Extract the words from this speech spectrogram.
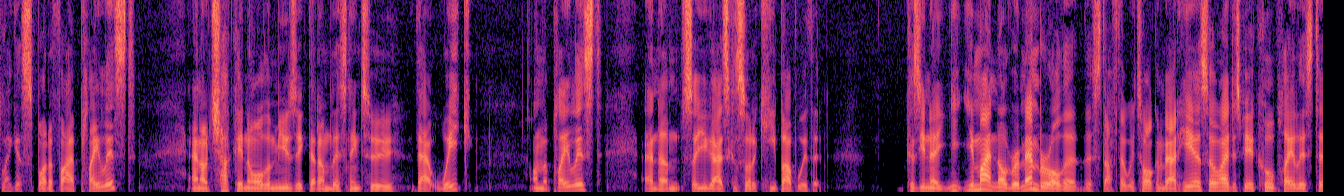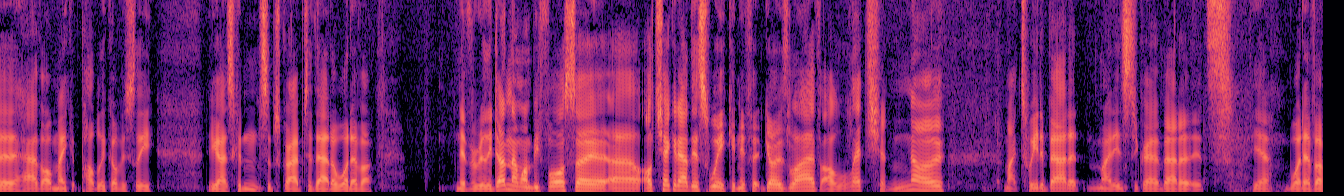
like a Spotify playlist and I'll chuck in all the music that I'm listening to that week on the playlist, and um, so you guys can sort of keep up with it. Because you know you, you might not remember all the, the stuff that we're talking about here, so it might just be a cool playlist to have. I'll make it public, obviously. You guys can subscribe to that or whatever. Never really done that one before, so uh, I'll check it out this week. And if it goes live, I'll let you know. Might tweet about it, might Instagram about it. It's yeah, whatever.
